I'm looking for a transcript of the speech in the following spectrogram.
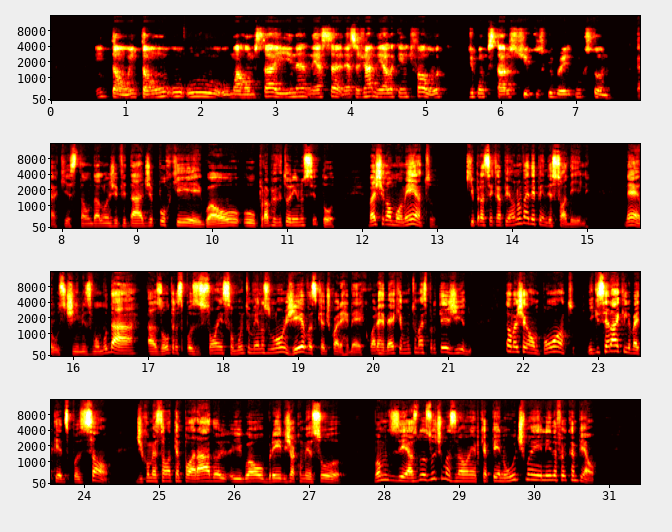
Então, então o, o, o Mahomes está aí né, nessa, nessa janela que a gente falou de conquistar os títulos que o Brady conquistou. Né? A questão da longevidade é porque, igual o próprio Vitorino citou, vai chegar um momento que para ser campeão não vai depender só dele né, os times vão mudar, as outras posições são muito menos longevas que a de quarterback. O quarterback é muito mais protegido. Então vai chegar um ponto em que será que ele vai ter a disposição de começar uma temporada igual o Brady já começou? Vamos dizer, as duas últimas não, né? Porque a penúltima ele ainda foi campeão.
